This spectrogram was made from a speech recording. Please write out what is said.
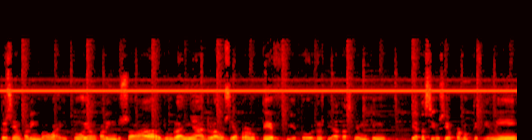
Terus yang paling bawah itu yang paling besar jumlahnya adalah usia produktif gitu. Terus di atasnya mungkin di atas si usia produktif ini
